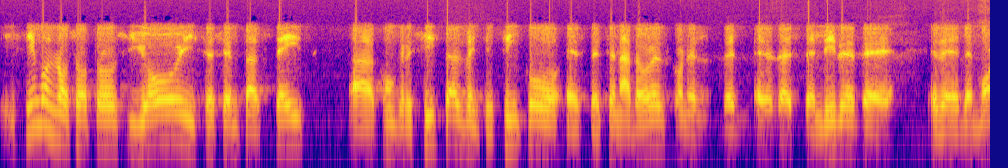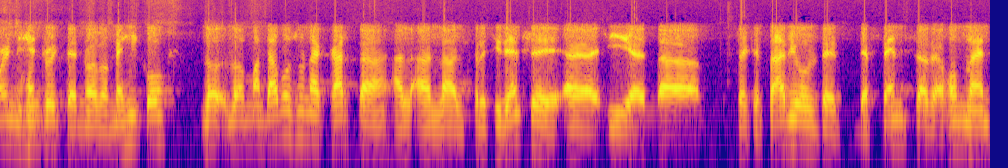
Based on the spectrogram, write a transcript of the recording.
hicimos nosotros, yo y 66 ah, congresistas, 25 este, senadores con el- este, líder de, de, de Martin Hendrick de Nueva México, lo, lo mandamos una carta al, al, presidente eh, y al ah, secretario de Defensa de Homeland,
